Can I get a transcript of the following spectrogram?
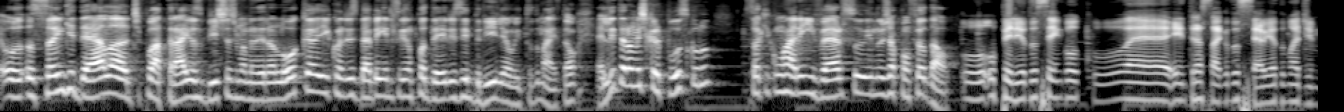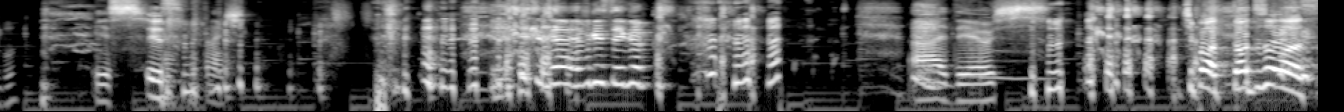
O, o sangue dela, tipo, atrai os bichos de uma maneira louca, e quando eles bebem, eles ganham poderes e brilham e tudo mais. Então, é literalmente crepúsculo, só que com harem inverso e no Japão feudal. O, o período sem Goku é entre a saga do céu e a do Majin Buu. Isso. Isso. Exatamente. Não, é porque Sengoku. Ai, Deus. Tipo, todos os,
